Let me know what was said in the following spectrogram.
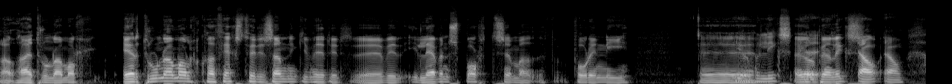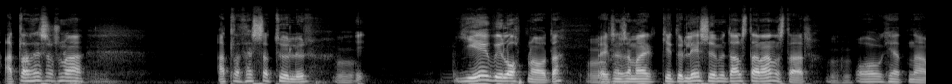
Já, það er trúnaðamál Er trúnaðamál hvað fegst fyrir samningi fyrir, uh, við Eleven Sport sem að fór inn í uh, European Leagues. Já, já, alla þessa svona alla þessa tölur ég- ég vil opna á þetta vegna þess að getur lesið um þetta allstar annar staðar. Og hérna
